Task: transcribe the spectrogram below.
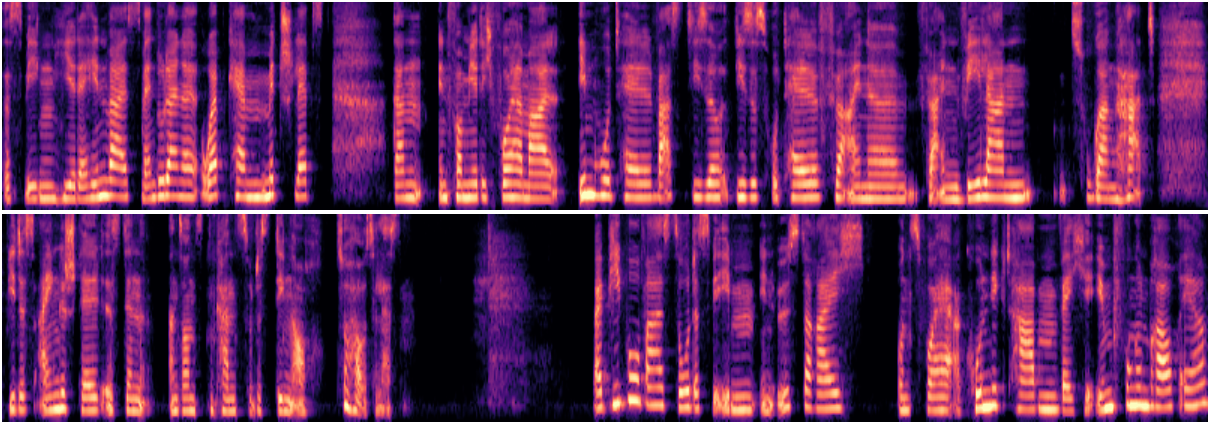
Deswegen hier der Hinweis, wenn du deine Webcam mitschleppst, dann informier dich vorher mal im Hotel, was diese, dieses Hotel für eine, für einen WLAN Zugang hat, wie das eingestellt ist, denn ansonsten kannst du das Ding auch zu Hause lassen. Bei Pipo war es so, dass wir eben in Österreich uns vorher erkundigt haben, welche Impfungen braucht er,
